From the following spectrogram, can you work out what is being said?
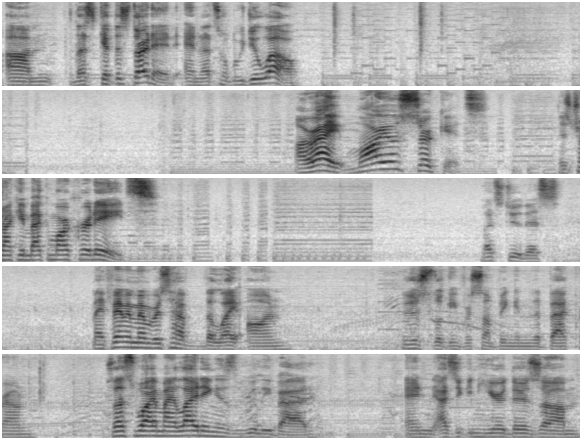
Um, let's get this started, and let's hope we do well. Alright, Mario Circuit. This track came back in Mario Kart 8. Let's do this. My family members have the light on. They're just looking for something in the background. So that's why my lighting is really bad. And as you can hear, there's um,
